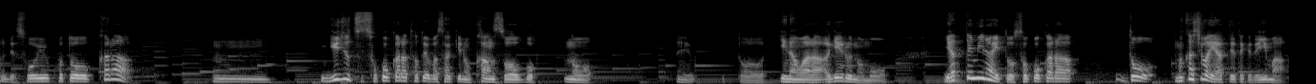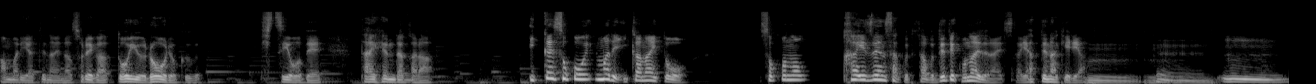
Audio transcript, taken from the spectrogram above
うん、でそういうことからうん技術そこから例えばさっきの乾燥ぼの、えーっと稲わら上げるのもやってみないとそこからどう昔はやってたけど今あんまりやってないなそれがどういう労力必要で大変だから、一回そこまでいかないとそこの改善策って多分出てこないじゃないですかやってなけりゃ。うんうんうん。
